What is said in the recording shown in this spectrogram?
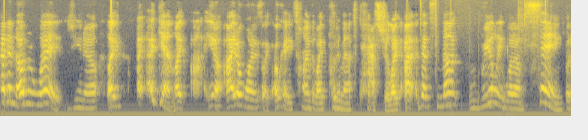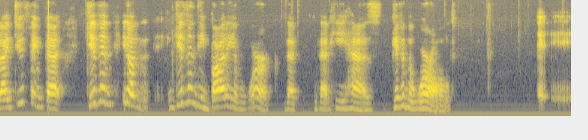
that in other ways, you know. Like Again, like you know, I don't want to like okay, it's time to like put him out to pasture. Like I, that's not really what I'm saying, but I do think that given you know, given the body of work that that he has given the world. I,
